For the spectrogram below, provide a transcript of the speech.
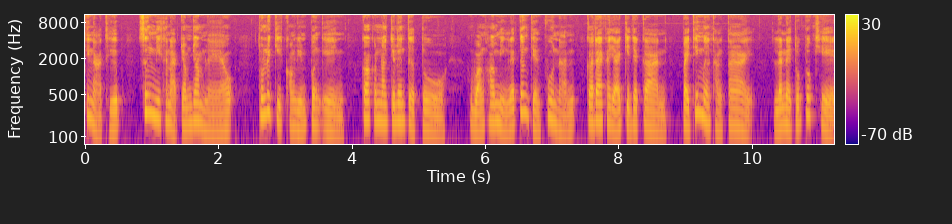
ที่หนาทึบ ซึ่งมีขนาดย่อมๆแล้ว ธุรกิจของหลินเปิงเอง ก็กำลังเจริญเติบโต หวังเฮาหมิงและเติ้งเจียนผู้นั้น ก็ได้ขยายกิจการไปที่เมืองทางใต้ และในทุกๆเขต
